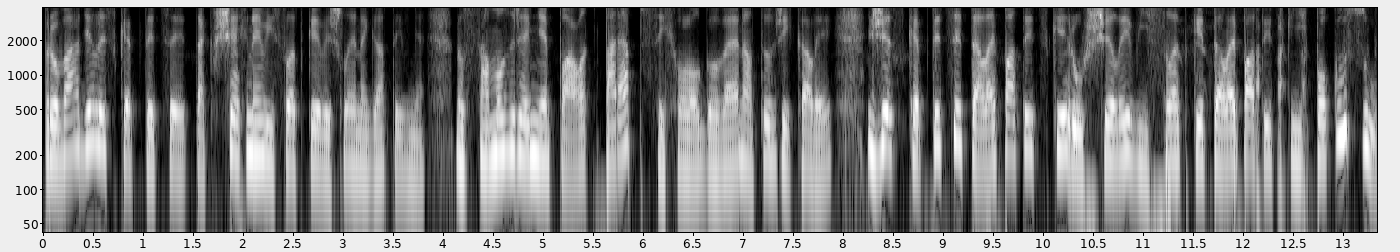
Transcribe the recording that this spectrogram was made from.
prováděli skeptici, tak všechny výsledky vyšly negativně. No samozřejmě parapsychologové na to říkali, že skeptici telepaticky rušili výsledky telepatických pokusů.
